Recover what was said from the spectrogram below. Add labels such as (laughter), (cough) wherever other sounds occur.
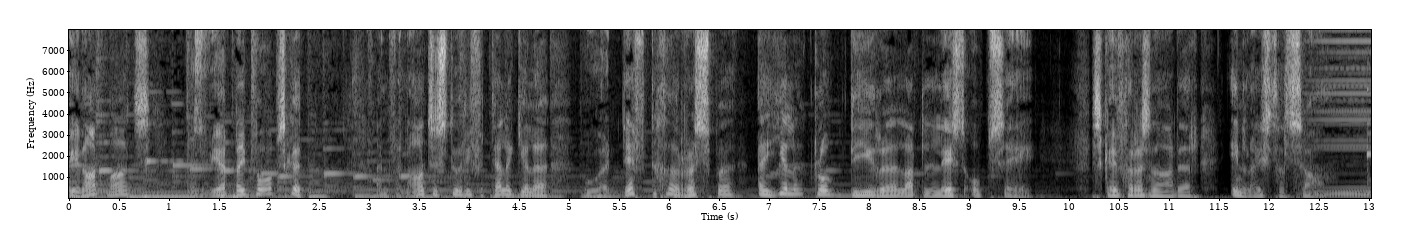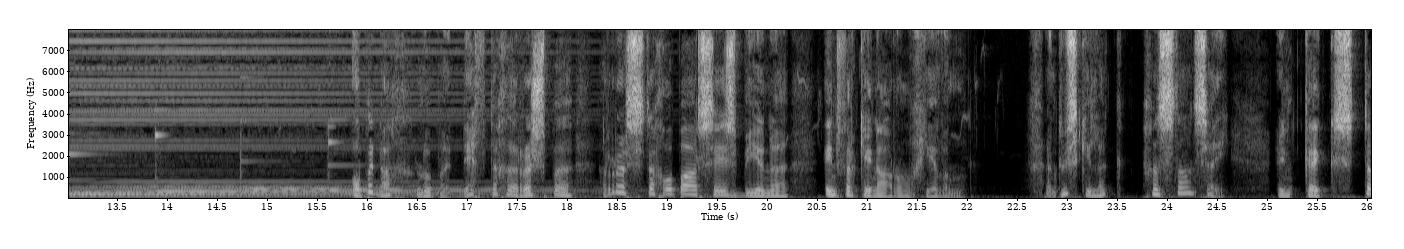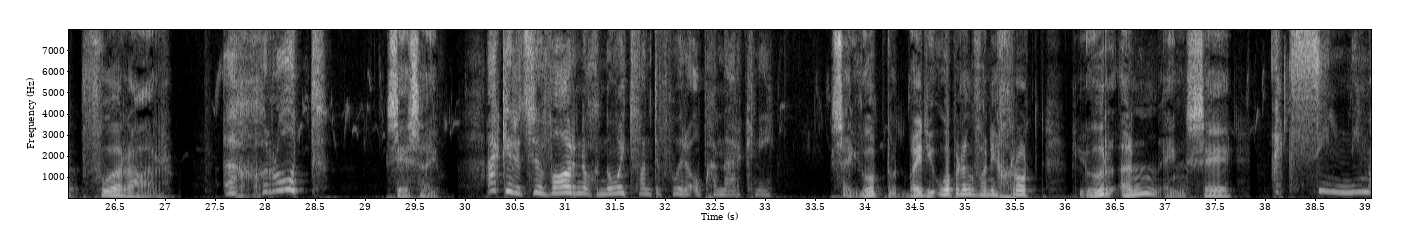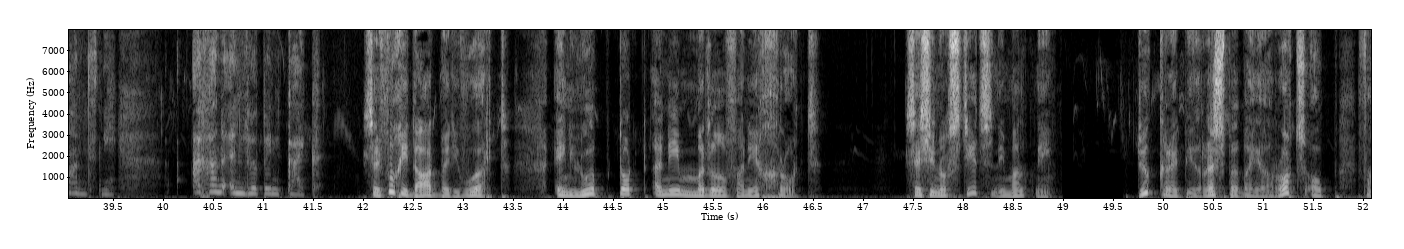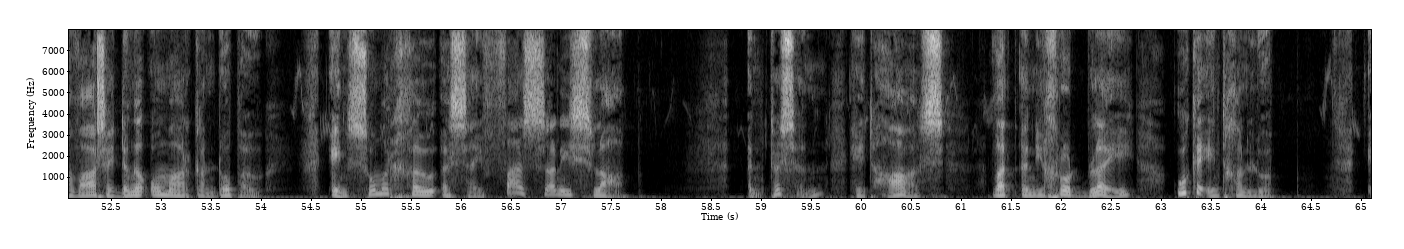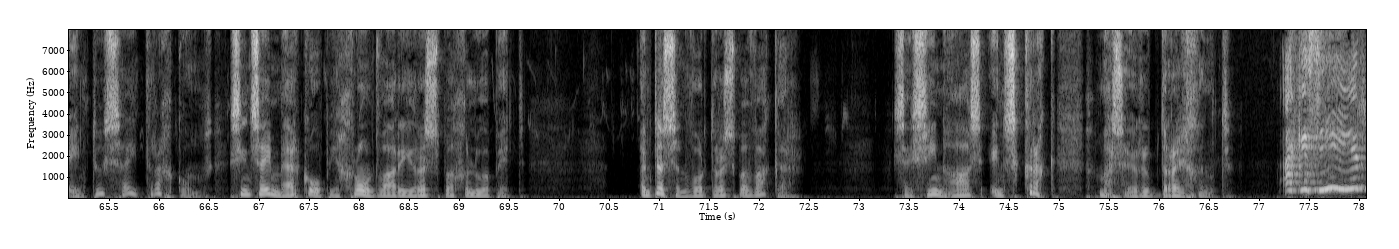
Goeienaand, maats. Dis weer tyd vir opskud. In vanaand se storie vertel ek julle hoe 'n deftige ruspe 'n hele klomp diere laat les opsê. Skyf gerus nader en luister saam. Op 'n dag loop 'n deftige ruspe rustig op haar ses bene en verken haar omgewing. En toe skielik gaan staan sy en kyk stip voor haar, 'n Grot. sê sy. Ek het dit so waar nog nooit van tevore opgemerk nie. Sy loop tot by die opening van die grot, loer in en sê: Ek sien niemand nie. Ek gaan inloop en kyk. Sy voeg die daad by die woord en loop tot in die middel van die grot. Sy sien nog steeds niemand nie. Toe kruip die ruspe by 'n rots op van waar sy dinge om haar kan dophou en sommer gou is sy vas aan die slaap. Intussen het Haas wat in die grot bly ook 'n ent gaan loop. En toe sy terugkom, sien sy merke op die grond waar die ruspe geloop het. Intussen word ruspe wakker. Sy sien Haas en skrik, maar sy roep dreigend. Ek is hier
